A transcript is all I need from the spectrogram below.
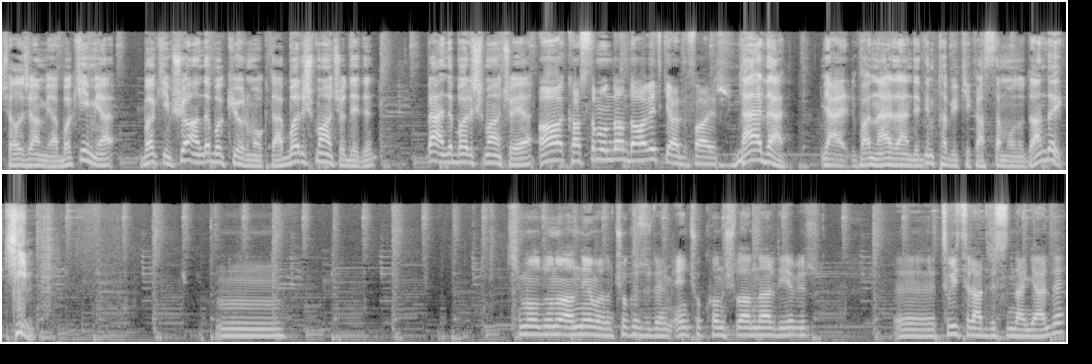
Çalacağım ya. Bakayım ya. Bakayım şu anda bakıyorum Oktay. Barış Manço dedin. Ben de Barış Manço'ya. Aa Kastamonu'dan davet geldi Fahir. Nereden? Yani nereden dedim tabii ki Kastamonu'dan da kim? Kim olduğunu anlayamadım. Çok özür dilerim. En çok konuşulanlar diye bir e, Twitter adresinden geldi.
